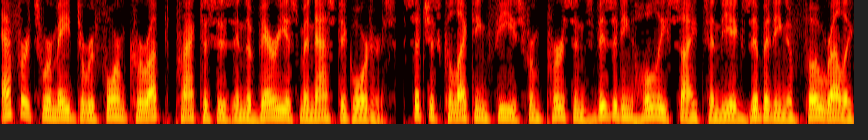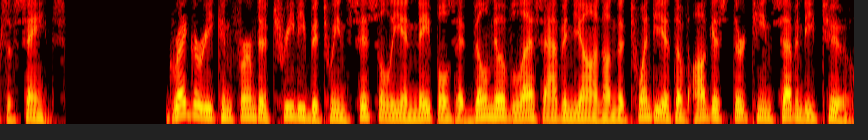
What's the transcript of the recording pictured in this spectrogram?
Efforts were made to reform corrupt practices in the various monastic orders, such as collecting fees from persons visiting holy sites and the exhibiting of faux relics of saints. Gregory confirmed a treaty between Sicily and Naples at Villeneuve-les-Avignon on 20 August 1372,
